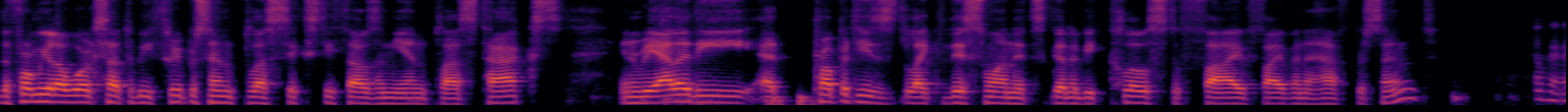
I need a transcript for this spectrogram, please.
the formula works out to be 3% plus 60,000 yen plus tax. In reality, at properties like this one, it's going to be close to five, five and a half percent. Okay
